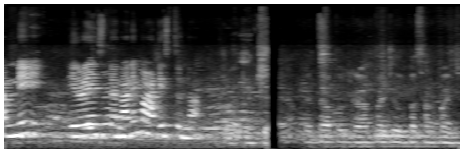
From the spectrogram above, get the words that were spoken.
అన్నీ నిర్వహిస్తానని మాటిస్తున్నా. పెద్దాపూర్ గ్రామ పంచాయతీ ఉప సర్పంచ్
